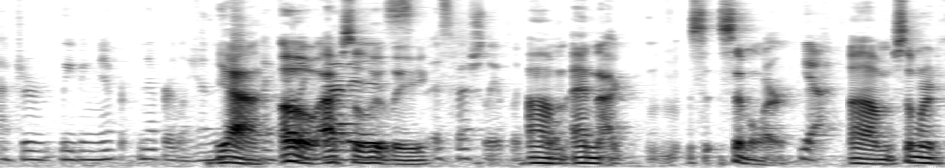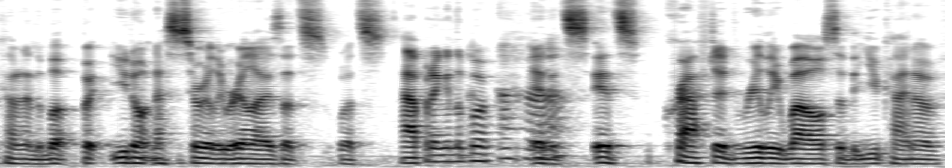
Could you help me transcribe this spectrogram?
after leaving Never- Neverland. Yeah. Oh, like absolutely. especially applicable. um, and I, s- similar. yeah. um, similar to kind of in the book, but you don't necessarily realize that's what's happening in the book, and Uh-huh. it's it's crafted really well so that you kind of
